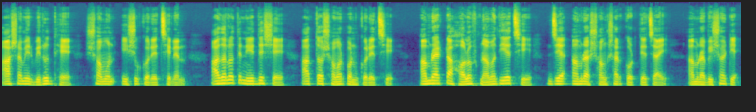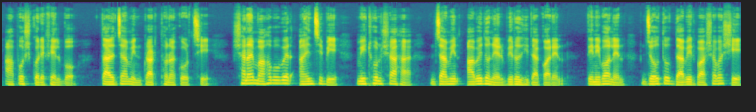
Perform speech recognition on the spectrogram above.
আসামির বিরুদ্ধে সমন ইস্যু করেছিলেন। আদালতের নির্দেশে আত্মসমর্পণ করেছি। আমরা একটা হলফনামা দিয়েছি যে আমরা সংসার করতে চাই। আমরা বিষয়টি আপোষ করে ফেলব। তার জামিন প্রার্থনা করছি। সানাই মাহবুবের আইনজীবী মিঠুন সাহা জামিন আবেদনের বিরোধিতা করেন। তিনি বলেন, যৌতুক দাবির পাশাপাশি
